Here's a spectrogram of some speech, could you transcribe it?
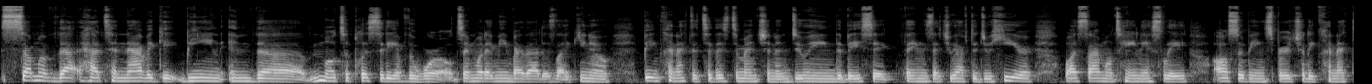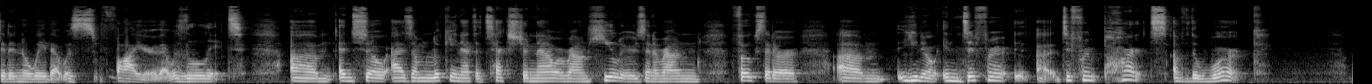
some of that had to navigate being in the multiplicity of the worlds. And what I mean by that is like, you know, being connected to this dimension and doing the basic things that you have to do here while simultaneously also being spiritually connected in a way that was fire, that was lit. Um, and so as I'm looking at the texture now around healers and around folks that are, um, you know, in different, uh, different parts of the work,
